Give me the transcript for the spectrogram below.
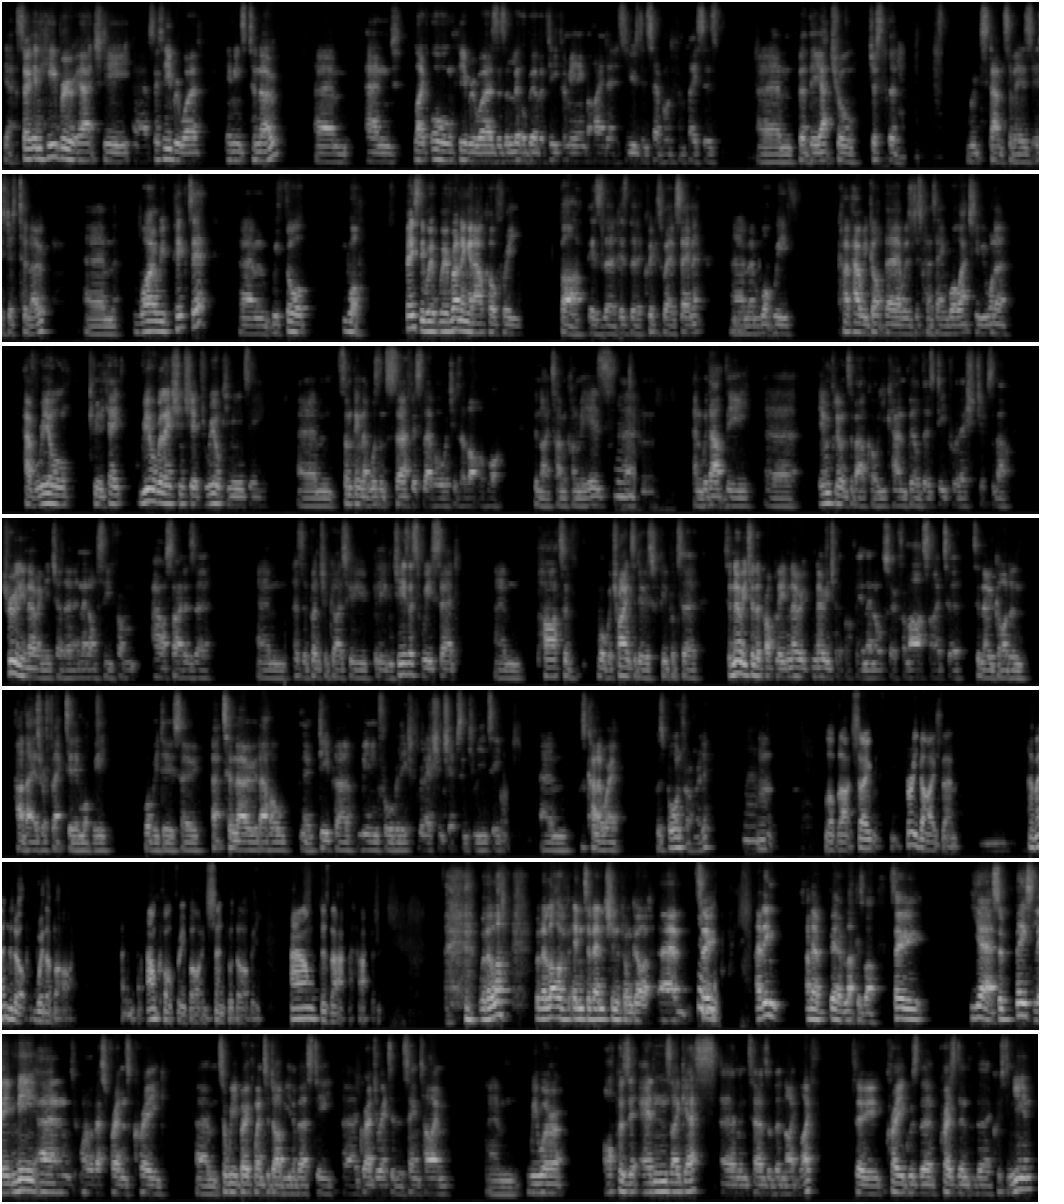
Yeah. So in Hebrew, it actually uh, so it's Hebrew word. It means to know, um, and like all Hebrew words, there's a little bit of a deeper meaning behind it. It's used in several different places. Um, but the actual, just the root stance of it is, is just to know. Um, why we picked it, um, we thought, well, basically we're, we're running an alcohol-free bar is the is the quickest way of saying it. Um, and what we kind of how we got there was just kind of saying, well, actually, we want to have real communicate, real relationships, real community, um, something that wasn't surface level, which is a lot of what the nighttime economy is. Mm. Um, and without the uh, influence of alcohol, you can build those deeper relationships about truly knowing each other. And then obviously from our side as a um, as a bunch of guys who believe in Jesus, we said um, part of what we're trying to do is for people to to know each other properly, know know each other properly, and then also from our side to to know God and how that is reflected in what we what we do. So that to know that whole you know deeper, meaningful relationships and community um, was kind of where it was born from, really. Wow. Mm, love that. So three guys then have ended up with a bar, an alcohol-free bar in Central Derby. How does that happen? with a lot with a lot of intervention from God. Um, so I think and a bit of luck as well. So yeah, so basically me and one of my best friends, Craig. Um, so we both went to Derby University, uh, graduated at the same time. Um, we were opposite ends, I guess, um, in terms of the nightlife. So Craig was the president of the Christian Union.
